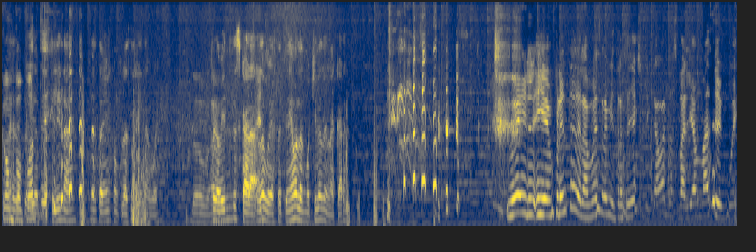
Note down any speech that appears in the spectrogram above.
Con de- popote. Plastilina. no, también con plastilina, güey. No, Pero bien descarado, güey. Hasta teníamos las mochilas en la cara. Güey, y enfrente de la maestra, mientras ella explicaba, nos valía madre, güey.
